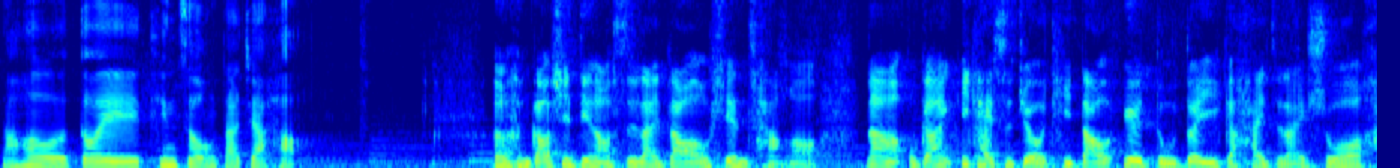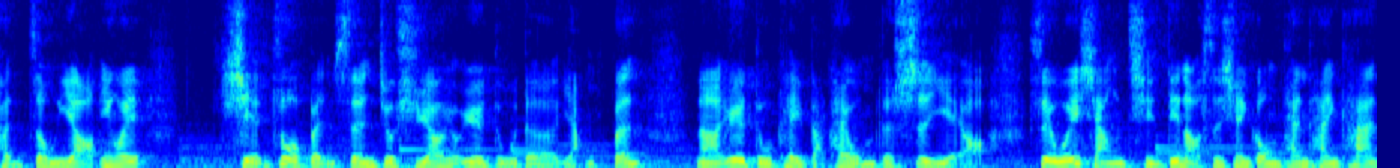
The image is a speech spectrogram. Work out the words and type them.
然后各位听众大家好，呃，很高兴丁老师来到现场哦。那我刚刚一开始就有提到，阅读对一个孩子来说很重要，因为写作本身就需要有阅读的养分。那阅读可以打开我们的视野哦，所以我也想请丁老师先跟我们谈谈看，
